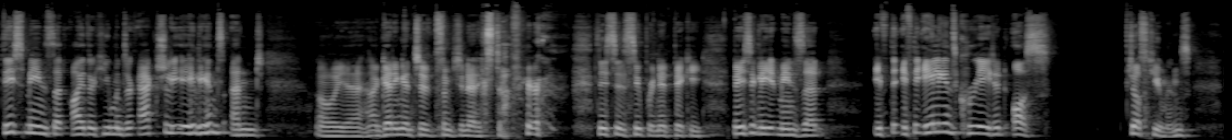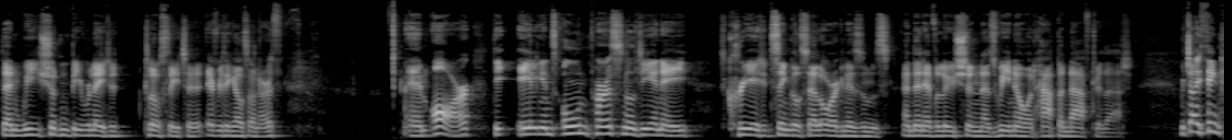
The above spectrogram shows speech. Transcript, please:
This means that either humans are actually aliens and. Oh, yeah, I'm getting into some genetic stuff here. this is super nitpicky. Basically, it means that if the, if the aliens created us, just humans, then we shouldn't be related closely to everything else on Earth. Um, or the aliens' own personal DNA created single cell organisms, and then evolution as we know it happened after that. Which I think,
